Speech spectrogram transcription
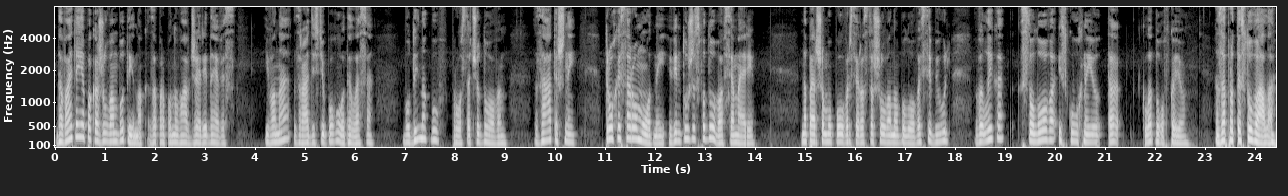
Давайте я покажу вам будинок, запропонував Джері Девіс, і вона з радістю погодилася. Будинок був просто чудовим, затишний, трохи старомодний. Він дуже сподобався Мері. На першому поверсі розташовано було вестибюль, велика столова із кухнею та кладовкою. Запротестувала.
